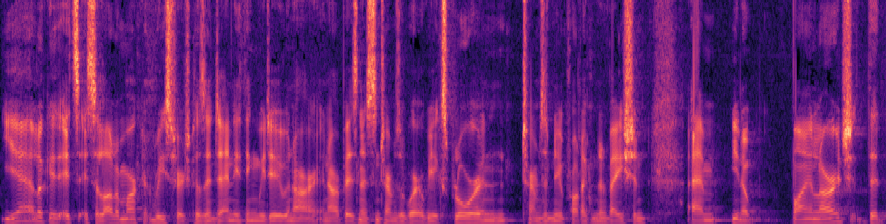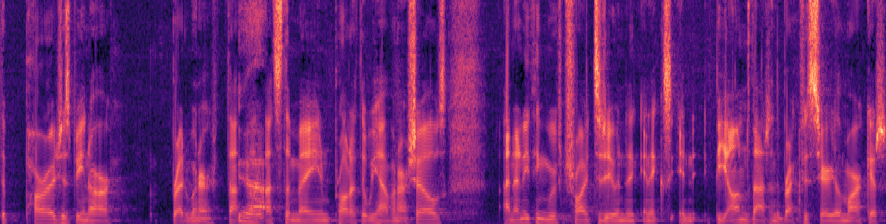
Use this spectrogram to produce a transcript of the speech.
Yeah, look, it's it's a lot of market research goes into anything we do in our in our business in terms of where we explore in terms of new product innovation. Um, you know, by and large, the the porridge has been our breadwinner. That, Yeah. that's the main product that we have on our shelves. And anything we've tried to do in, in, in beyond that in the breakfast cereal market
